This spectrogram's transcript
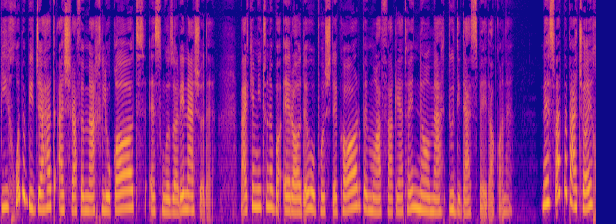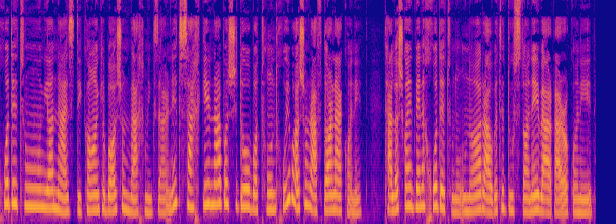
بی خود و بی جهت اشرف مخلوقات اسمگذاری نشده بلکه می‌تونه با اراده و پشتکار به موفقیت های نامحدودی دست پیدا کنه. نسبت به بچه های خودتون یا نزدیکان که باشون وقت میگذرنید سختگیر نباشید و با تندخویی باشون رفتار نکنید. تلاش کنید بین خودتون و اونا روابط دوستانه برقرار کنید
